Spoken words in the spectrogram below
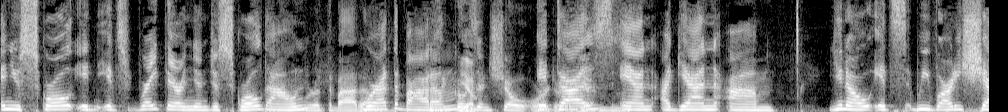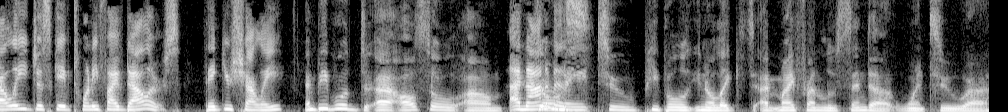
And you scroll, it, it's right there, and then just scroll down. We're at the bottom. We're at the 'Cause bottom. It goes Yep. in show order. It does. And again, um, you know, it's we've already Shelly just gave twenty five dollars. Thank you, Shelly. And people uh, also um, Anonymous. donate to people, you know, like uh, my friend Lucinda went to uh,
